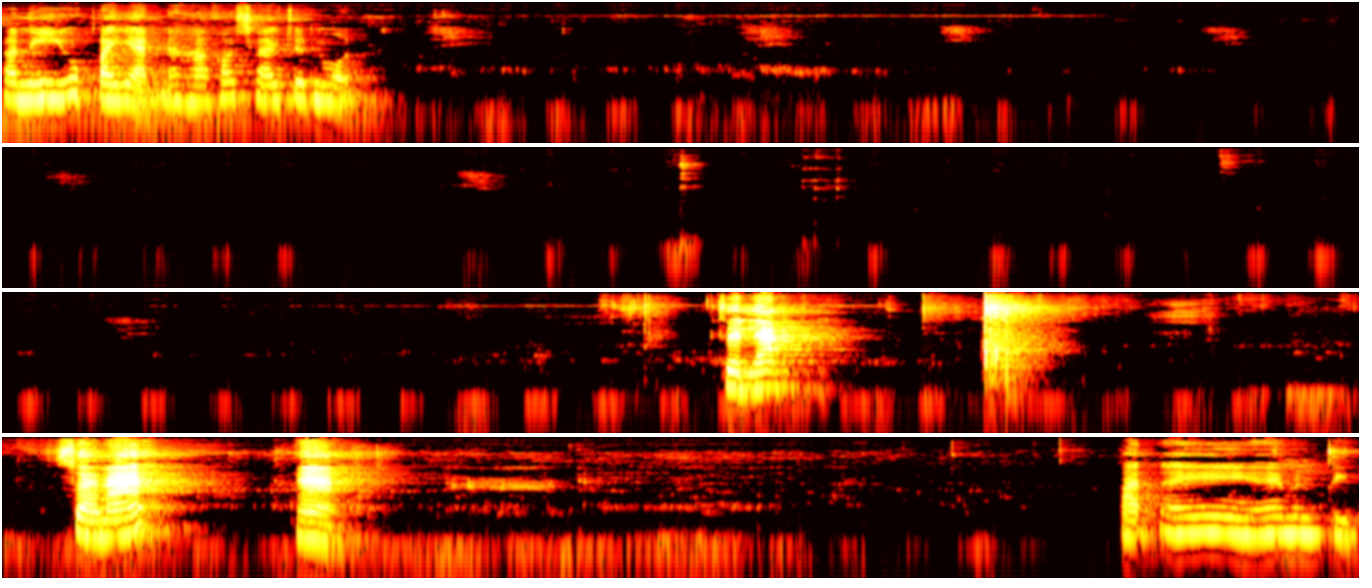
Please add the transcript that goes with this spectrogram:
ตอนนี้ยุคประหยัดนะคะเขาใช้จนหมด เสร็จแล้วสวยไหม อะปัดให้ให้มันติด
